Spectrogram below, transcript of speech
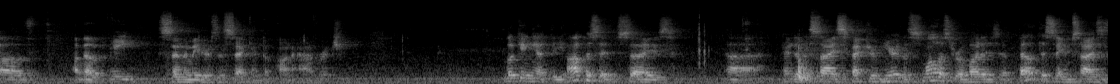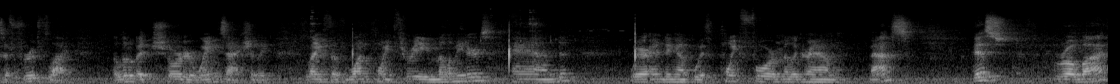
of about 8 centimeters a second on average. Looking at the opposite size uh, end of the size spectrum here, the smallest robot is about the same size as a fruit fly, a little bit shorter wings actually, length of 1.3 millimeters, and we're ending up with 0.4 milligram mass. This robot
